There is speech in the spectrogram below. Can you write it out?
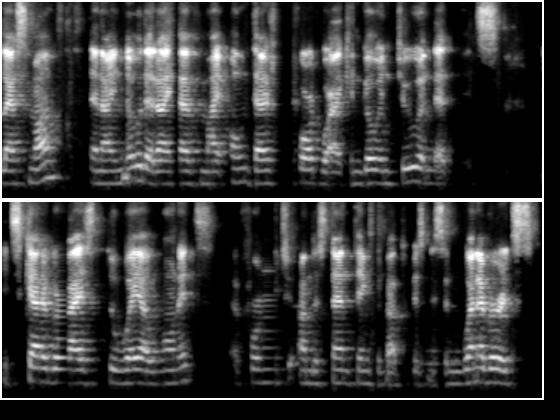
last month and i know that i have my own dashboard where i can go into and that it's it's categorized the way i want it for me to understand things about the business. And whenever it's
